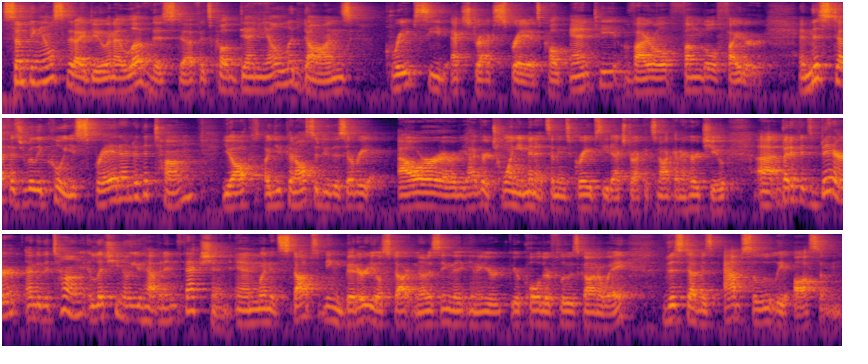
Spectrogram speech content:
Something else that I do, and I love this stuff, it's called Danielle LaDon's grapeseed extract spray. It's called Antiviral Fungal Fighter. And this stuff is really cool. You spray it under the tongue. You, also, you can also do this every hour or every 20 minutes. I mean, it's grapeseed extract. It's not going to hurt you. Uh, but if it's bitter under the tongue, it lets you know you have an infection. And when it stops being bitter, you'll start noticing that you know your, your cold or flu has gone away. This stuff is absolutely awesome.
